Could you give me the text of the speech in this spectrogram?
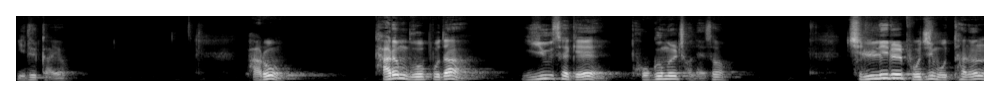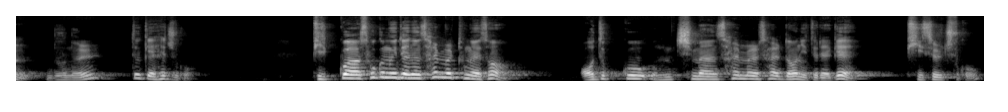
일일까요? 바로 다른 무엇보다 이웃에게 복음을 전해서 진리를 보지 못하는 눈을 뜨게 해주고 빛과 소금이 되는 삶을 통해서 어둡고 음침한 삶을 살던 이들에게 빛을 주고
